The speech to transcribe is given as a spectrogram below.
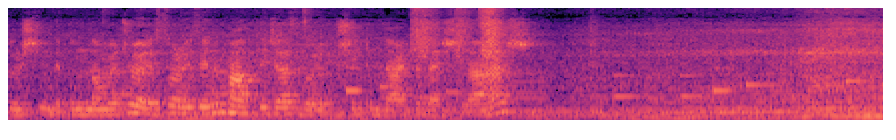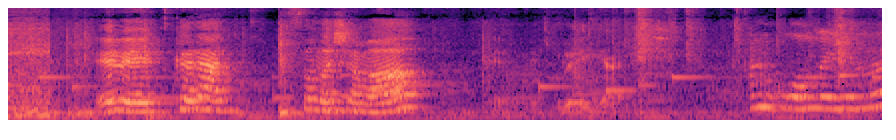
Dur şimdi bunun amacı öyle. Sonra üzerini bantlayacağız böyle bu şekilde arkadaşlar. Evet Karen. Son aşama. Evet buraya geldik. Hani kollarını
